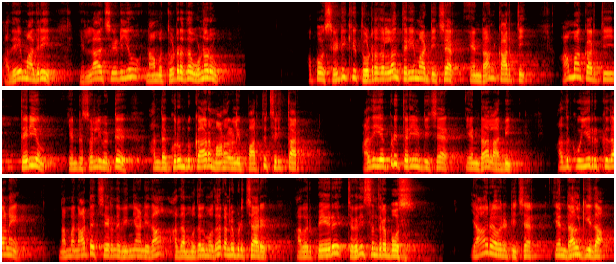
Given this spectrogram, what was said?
அதே மாதிரி எல்லா செடியும் நாம் தொடுறத உணரும். அப்போது செடிக்கு தொடுறதெல்லாம் தெரியுமா டீச்சர்? என்றான் கார்த்தி. ஆமாம் கார்த்தி தெரியும் என்று சொல்லிவிட்டு அந்த குறும்புக்கார மாணவர்களை பார்த்து சிரித்தார். அது எப்படி தெரியும் டீச்சர்? என்றால் அபி. அதுக்கு உயிர் இருக்குதானே? நம்ம நாட்டை சேர்ந்த விஞ்ஞானி தான் அதை முதல் முதல் கண்டுபிடிச்சார். அவர் பேர் ஜெகதீஷ் சந்திர போஸ். யார் அவர் டீச்சர்? என்றால் கீதா.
